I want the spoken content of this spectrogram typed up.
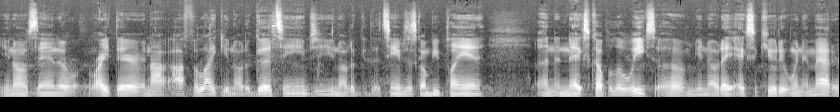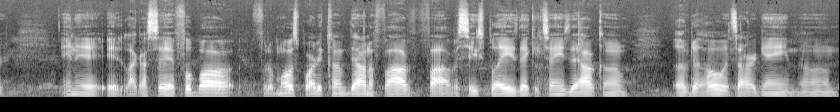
You know what I'm saying? They're right there. And I, I feel like, you know, the good teams, you know, the, the teams that's going to be playing in the next couple of weeks, um, you know, they executed when it mattered. And it, it, like I said, football, for the most part, it comes down to five, five or six plays that can change the outcome of the whole entire game. Um,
